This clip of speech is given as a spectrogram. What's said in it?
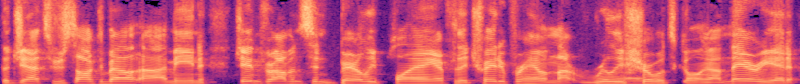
The Jets, we just talked about. I mean, James Robinson barely playing after they traded for him. I'm not really right. sure what's going on there. He had,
